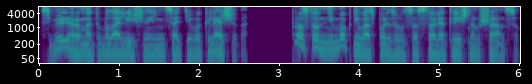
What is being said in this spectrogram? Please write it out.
С Мюллером это была личная инициатива Клящина. Просто он не мог не воспользоваться столь отличным шансом.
